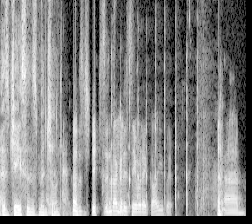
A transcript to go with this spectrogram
As Jason's mentioned. As Jason. I'm not going to say what I call you, but um,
